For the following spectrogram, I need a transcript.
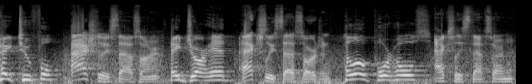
Hey, Twoffle. Actually, Staff Sergeant. Hey, Jarhead. Actually, Staff Sergeant. Hello, Portholes. Actually, Staff Sergeant.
